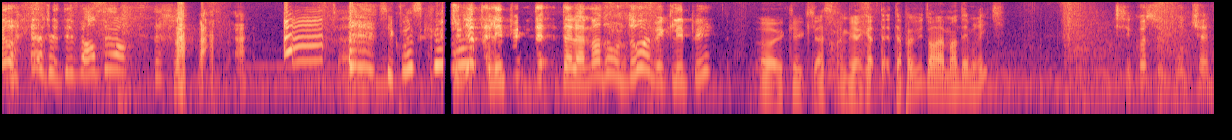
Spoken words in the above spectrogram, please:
regarde le débardeur. C'est quoi ce que Julien, t'as l'épée, t'as- la main dans le dos avec l'épée. Oh ok classe Mais regarde, t'as- t'as pas vu dans la main d'Emeric? C'est quoi ce gros canon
